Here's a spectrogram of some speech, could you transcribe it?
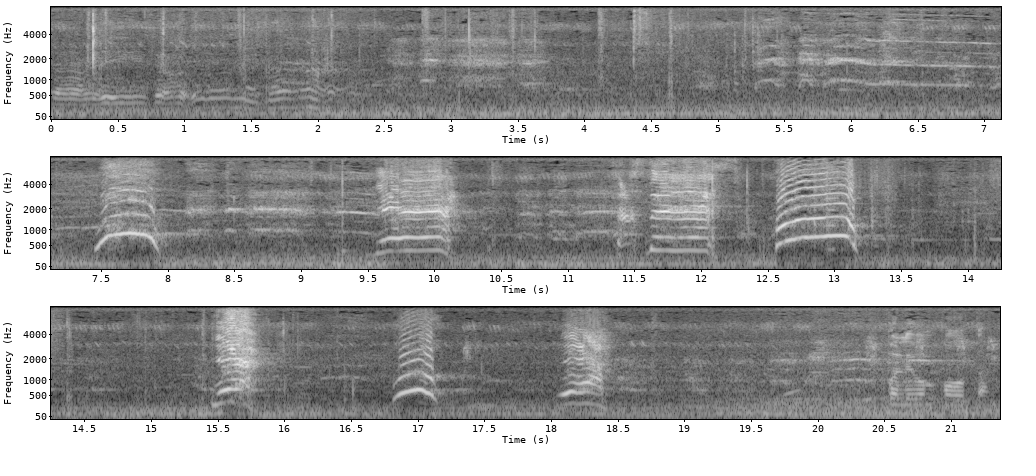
sorry, sorry, sorry. Woo! Yeah! Success! Woo! Yeah! Woo! Yeah! Valeu uma ponta.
